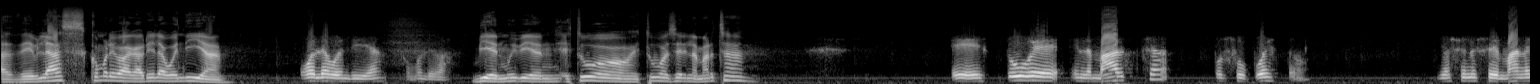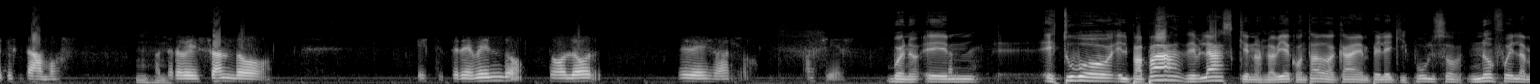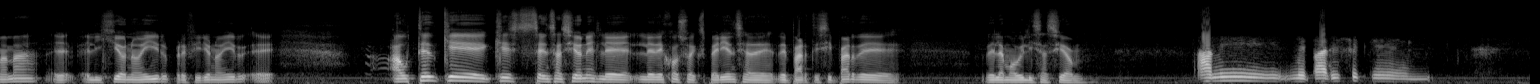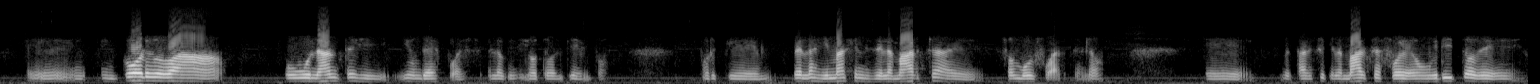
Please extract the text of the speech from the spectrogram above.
de Blas. ¿Cómo le va, Gabriela? Buen día. Hola, buen día. ¿Cómo le va? Bien, muy bien. ¿Estuvo, estuvo ayer en la marcha? Eh, estuve en la marcha, por supuesto, y hace una semana que estamos atravesando este tremendo dolor de desgarro. Así es. Bueno, eh, Estuvo el papá de Blas, que nos lo había contado acá en PLX Pulso, no fue la mamá, eh, eligió no ir, prefirió no ir. Eh, ¿A usted qué, qué sensaciones le, dejó su experiencia de, participar de, de, la movilización? A mí me parece que eh, en Córdoba hubo un antes y, y un después, es lo que digo todo el tiempo porque ver las imágenes de la marcha eh, son muy fuertes, ¿no? Eh, me parece que la marcha fue un grito de,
